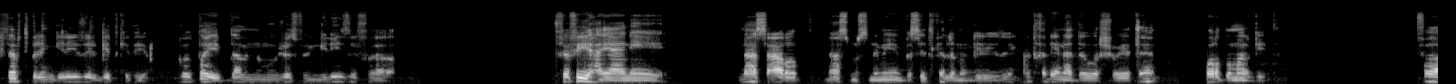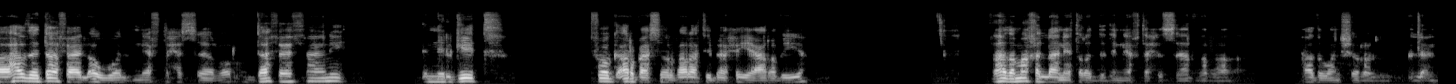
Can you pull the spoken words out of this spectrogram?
كتبت بالإنجليزي لقيت كثير. قلت طيب دام إنه موجود في الإنجليزي ف ففيها يعني ناس عرب ناس مسلمين بس يتكلموا إنجليزي. قلت خليني أدور شويتين. برضو ما لقيت. فهذا الدافع الأول إني أفتح ال server الدافع الثاني إني لقيت فوق أربع سيرفرات إباحية عربية. فهذا ما خلاني أتردد إني أفتح ال server هذا وانشر العلم.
